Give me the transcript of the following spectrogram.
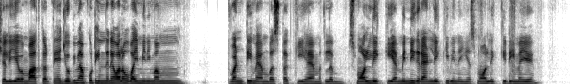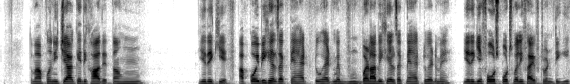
चलिए अब हम बात करते हैं। जो भी मैं आपको टीम देने वाला हूँ भाई मिनिमम ट्वेंटी मेंबर्स तक की है मतलब स्मॉल लीग की है, मिनी ग्रैंड लीग की भी नहीं है, स्मॉल लीग की टीम है ये। तो मैं आपको नीचे आके दिखा देता हूँ। ये देखिए, आप कोई भी खेल सकते हैं हेड टू हेड में, बड़ा भी खेल सकते हैं हेड टू हेड में। ये देखिए फोर स्पोर्ट्स वाली फाइव ट्वेंटी की।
